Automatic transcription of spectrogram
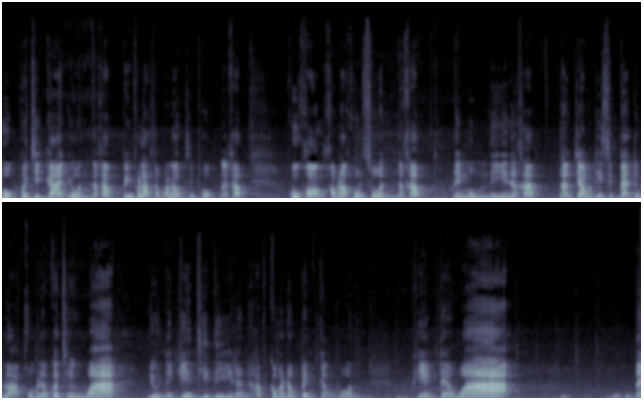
16 พฤศจิกายนนะครับปีพุทธศักราช2566นะครับคู่ครองความรักหุ้นส่วนนะครับในมุมนี้นะครับหลังจากวันที่ 18 ตุลาคมแล้วก็ถือว่าอยู่ในเกณฑ์ที่ดีแล้วนะครับ ก็ไม่ต้องเป็นกังวล เพียงแต่ว่าใน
